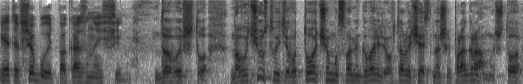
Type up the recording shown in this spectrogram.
и это все будет показано и в фильме. Да вы что? Но вы чувствуете, вот то, о чем мы с вами говорили во второй части нашей программы, что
